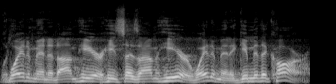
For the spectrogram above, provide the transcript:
Wait a minute, I'm here. He says, I'm here. Wait a minute, give me the car.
